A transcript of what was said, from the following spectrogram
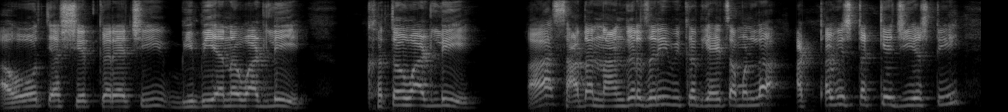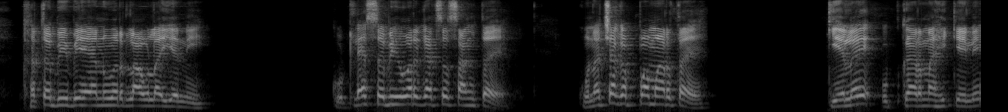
अहो त्या शेतकऱ्याची बी बियाणं वाढली खतं वाढली हा साधा नांगर जरी विकत घ्यायचा म्हणलं अठ्ठावीस टक्के जीएसटी खत बिबियांवर लावला यांनी. कुठल्या सभी वर्गाचं सांगताय? कुणाच्या गप्पा मारताय? केलंय उपकार नाही केले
